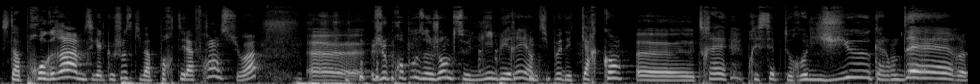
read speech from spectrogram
c'est un programme, c'est quelque chose qui va porter la France, tu vois. Euh, je propose aux gens de se libérer un petit peu des carcans euh, très préceptes religieux, calendaires,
